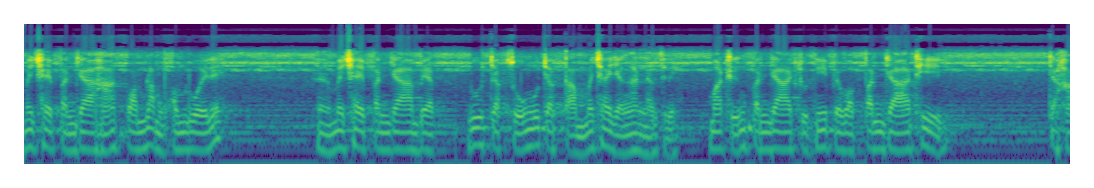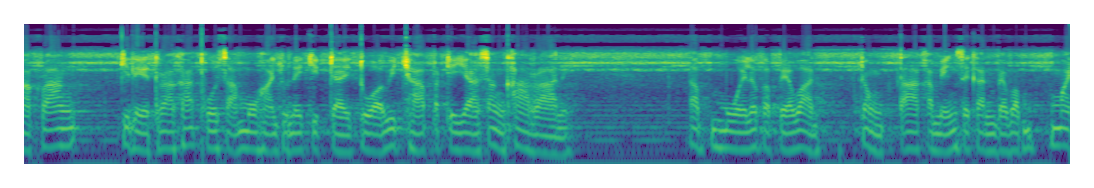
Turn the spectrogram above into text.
ไม่ใช่ปัญญาหาความร่ำความรวยเด้ไม่ใช่ปัญญาแบบรู้จักสูงรู้จักต่ำไม่ใช่อย่างนั้นแล้วสิมาถึงปัญญาจุดนี้แปลว่าปัญญาที่จะหักล้าง กิเลสราคะโทสะโมหะอยู่ในจิตใจตัววิชาปัจจยาสร้างฆารานี่ถ้ามวยแล้วก็แปลว่า จ้องตาขมิงใส่กันแปลว่าไม่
